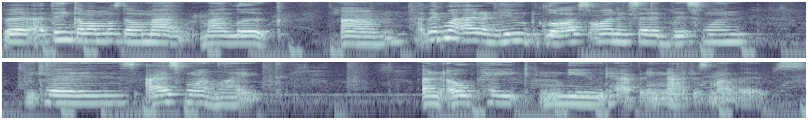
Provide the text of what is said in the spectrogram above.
But I think I'm almost done with my, my look. Um, I think I might add a nude gloss on instead of this one because I just want like an opaque nude happening, not just my lips.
